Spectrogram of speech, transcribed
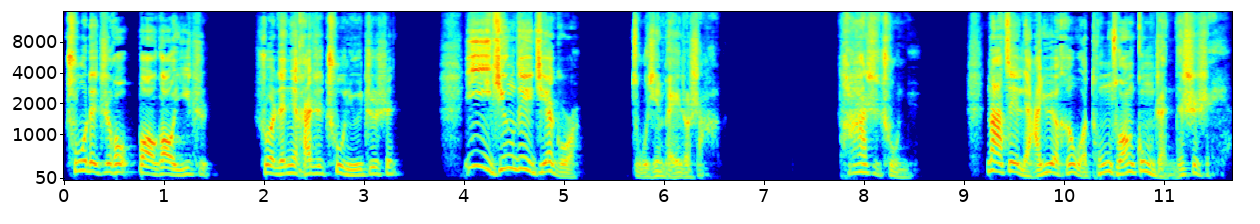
出来之后报告一致，说人家还是处女之身。一听这结果，祖新培就傻了。她是处女，那这俩月和我同床共枕的是谁呀？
